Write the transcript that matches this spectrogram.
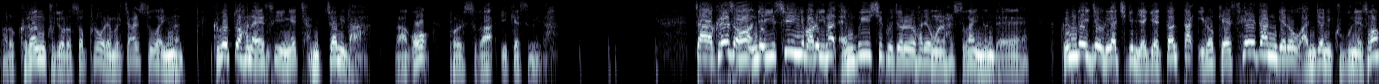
바로 그런 구조로서 프로그램을 짤 수가 있는 그것도 하나의 스윙의 장점이다. 라고 볼 수가 있겠습니다. 자, 그래서 이제 이 스윙이 바로 이런 MVC 구조를 활용을 할 수가 있는데, 그런데 이제 우리가 지금 얘기했던 딱 이렇게 세 단계로 완전히 구분해서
